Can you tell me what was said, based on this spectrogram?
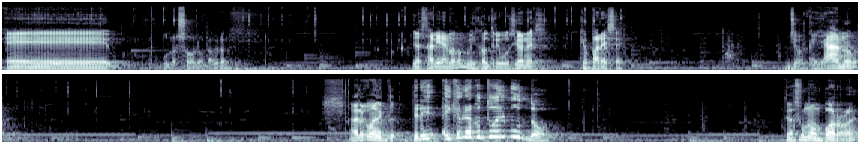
Eh... Uno solo, cabrón Ya estaría, ¿no? Mis contribuciones ¿Qué os parece? Yo creo que ya, ¿no? A ver con el... Hay que hablar con todo el mundo Te asumo un porro, ¿eh?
